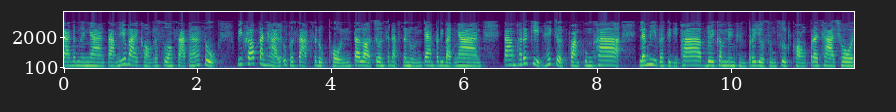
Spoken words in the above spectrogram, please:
การดำเนินงานตามนโยบายของกระทรวงสาธารณสุข วิเคราะห์ปัญหาและอุปสรรคสรุปผล ตลอดจนสนับสนุนการปฏิบัติงาน ตามภารกิจให้เกิดความคุ้มค่า และมีประสิทธิภาพ โดยคำนึงถึงประโยชน์สูงสุดของประชาชน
